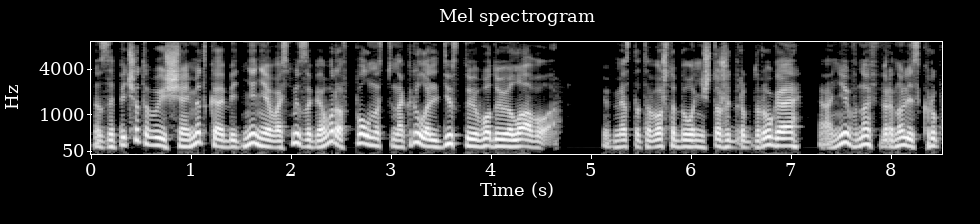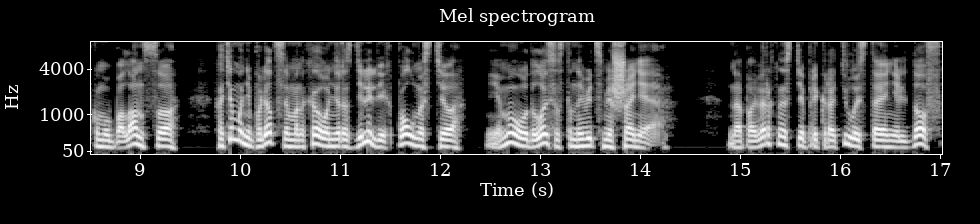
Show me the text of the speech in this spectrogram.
запечатывающая метка объединения восьми заговоров полностью накрыла льдистую воду и лаву. Вместо того, чтобы уничтожить друг друга, они вновь вернулись к хрупкому балансу, хотя манипуляции Манхау не разделили их полностью, ему удалось остановить смешение. На поверхности прекратилось таяние льдов,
